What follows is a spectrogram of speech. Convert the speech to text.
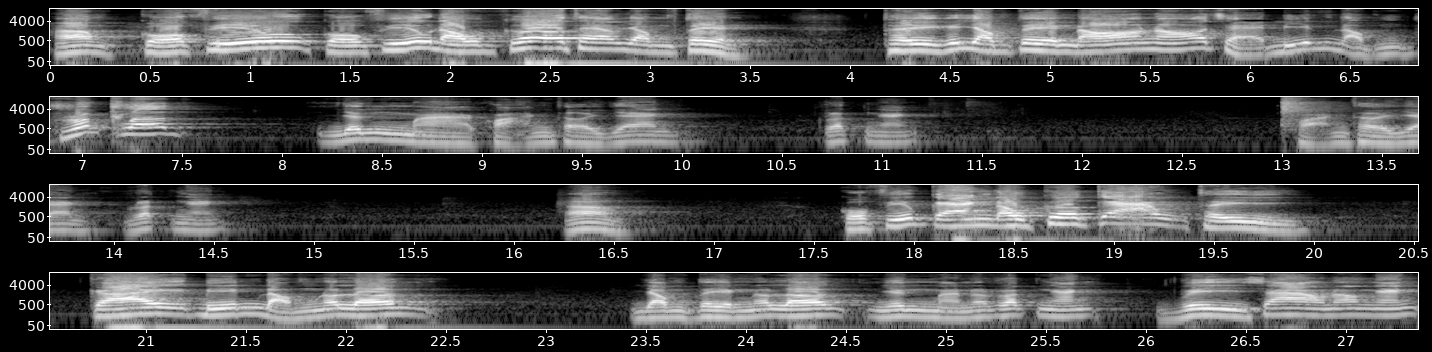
Không, cổ phiếu cổ phiếu đầu cơ theo dòng tiền. Thì cái dòng tiền đó nó sẽ biến động rất lớn, nhưng mà khoảng thời gian rất ngắn. Khoảng thời gian rất ngắn. Không. Cổ phiếu càng đầu cơ cao thì cái biến động nó lớn, dòng tiền nó lớn nhưng mà nó rất ngắn vì sao nó ngắn?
